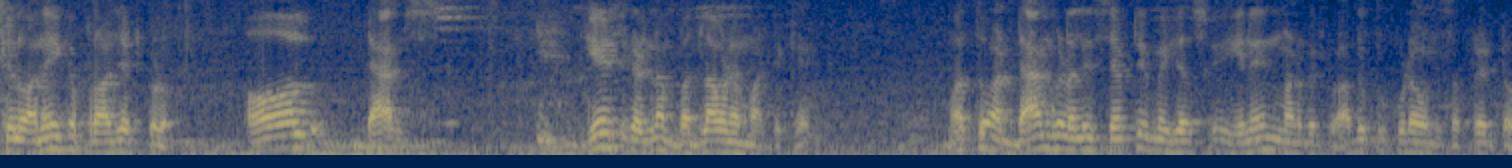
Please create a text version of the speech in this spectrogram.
ಕೆಲವು ಅನೇಕ ಪ್ರಾಜೆಕ್ಟ್ಗಳು ಆಲ್ ಡ್ಯಾಮ್ಸ್ ಗೇಟ್ಗಳನ್ನ ಬದಲಾವಣೆ ಮಾಡಲಿಕ್ಕೆ ಮತ್ತು ಆ ಡ್ಯಾಮ್ಗಳಲ್ಲಿ ಸೇಫ್ಟಿ ಮೆಷರ್ಸ್ಗೆ ಏನೇನು ಮಾಡಬೇಕು ಅದಕ್ಕೂ ಕೂಡ ಒಂದು ಸಪ್ರೇಟು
